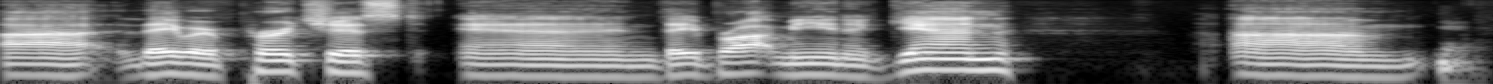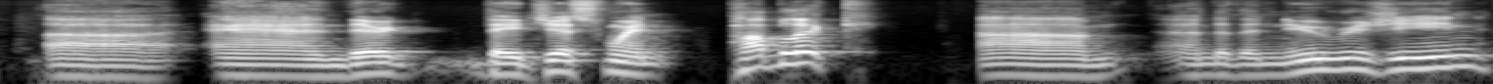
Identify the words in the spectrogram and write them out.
uh, they were purchased and they brought me in again. Um, uh, and they're, they just went public um, under the new regime,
